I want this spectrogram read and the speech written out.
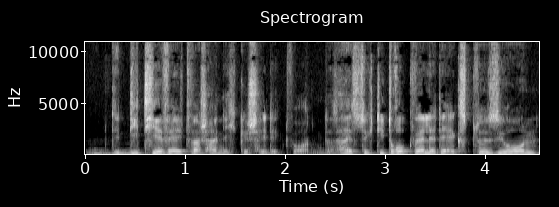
die Tierwelt wahrscheinlich geschädigt worden. Das heißt, durch die Druckwelle der Explosion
